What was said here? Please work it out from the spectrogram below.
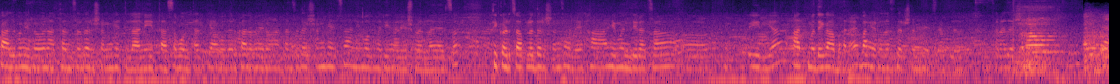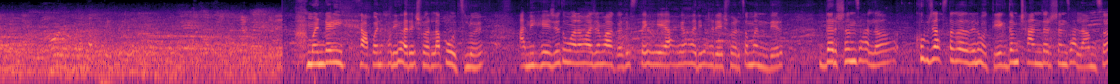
कालभैरवनाथांचं दर्शन घेतलं आणि इथं असं बोलतात की अगोदर कालभैरवनाथांचं दर्शन घ्यायचं आणि मग हरिहरेश्वरला यायचं. तिकडचं आपलं दर्शन झालं. आहे हा आहे मंदिराचा एरिया आतमध्ये गाभारा आहे. बाहेरूनच दर्शन घ्यायचं आहे आपल्याला. जरा दर्शन मंडळी आपण हरिहरेश्वरला पोहोचलो आहे आणि हे जे तुम्हाला माझ्या मागं दिसते हे आहे हरिहरेश्वरचं मंदिर. दर्शन झालं. खूप जास्त गर्दी नव्हती एकदम छान दर्शन झालं आमचं.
